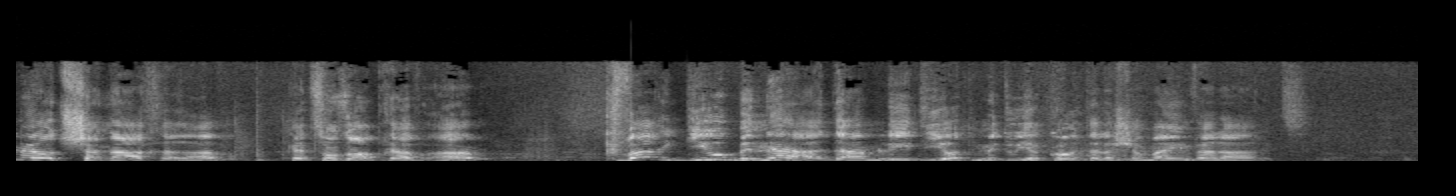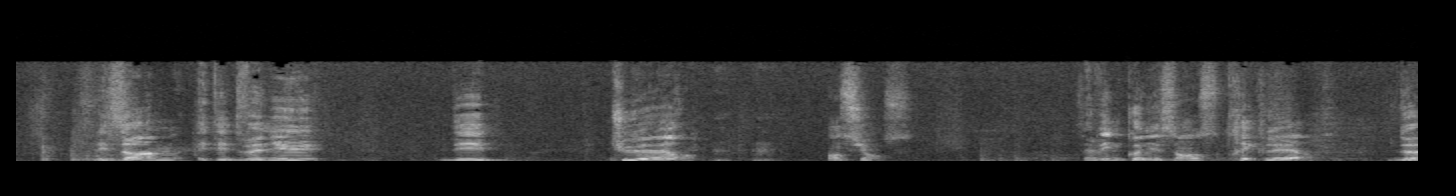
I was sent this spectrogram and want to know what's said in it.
Meot Shana Acharav, 400 ans après Abraham, כבר הגיעו בני האדם לידיעות מדויקות על השמיים ועל הארץ. Les hommes étaient devenus des tueurs en science. Ils avaient une connaissance très claire de,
